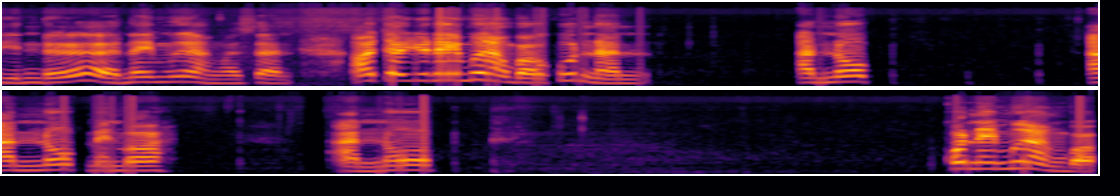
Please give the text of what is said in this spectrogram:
สินเด้อในเมืองว่าซั่นเอาเจ้าอยู่ในเมืองบ่คุณนั่นอันนบ อันนบแม่นบ่อันนบ คนในเมืองบ่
